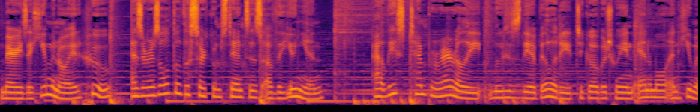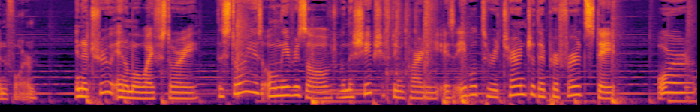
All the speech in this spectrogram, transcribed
marries a humanoid who, as a result of the circumstances of the union, at least temporarily loses the ability to go between animal and human form. In a true animal wife story, the story is only resolved when the shapeshifting party is able to return to their preferred state or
